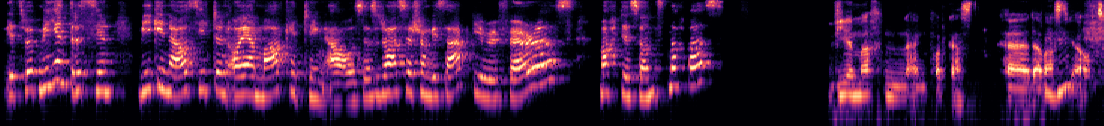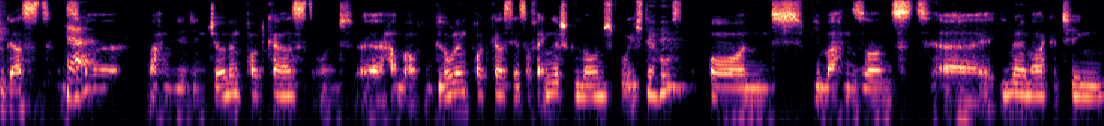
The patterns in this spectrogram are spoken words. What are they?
jetzt würde mich interessieren, wie genau sieht denn euer Marketing aus? Also du hast ja schon gesagt, die Referrals. Macht ihr sonst noch was? Wir machen einen Podcast. Äh, da warst mhm. du ja auch zu Gast. Und ja. zwar machen wir den Journal Podcast und äh, haben auch den Glowland Podcast jetzt auf Englisch gelauncht, wo ich der mhm. Host. Und wir machen sonst äh, E-Mail-Marketing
